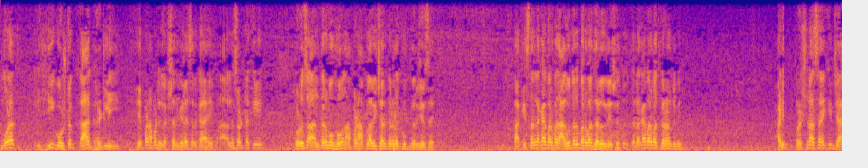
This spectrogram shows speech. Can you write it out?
मुळात ही गोष्ट का घडली हे पण आपण लक्षात घेण्यासारखं आहे. मला असं वाटतं की थोडंसं अंतर्मुख होऊन आपण आपला विचार करणं खूप गरजेचं आहे. पाकिस्तानला काय बरबाद अगोदरच बरबाद झालेला देश येतो त्याला काय बरबाद करणार तुम्ही? आणि प्रश्न असा आहे की ज्या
